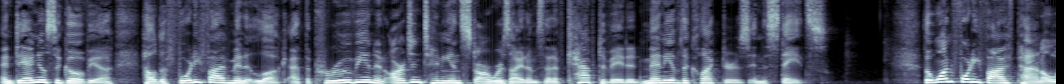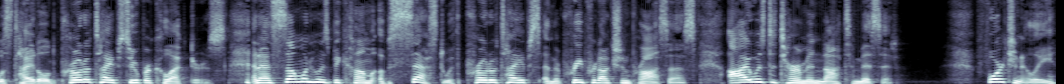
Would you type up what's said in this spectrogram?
and Daniel Segovia held a 45 minute look at the Peruvian and Argentinian Star Wars items that have captivated many of the collectors in the States. The 145 panel was titled Prototype Super Collectors, and as someone who has become obsessed with prototypes and the pre production process, I was determined not to miss it. Fortunately,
